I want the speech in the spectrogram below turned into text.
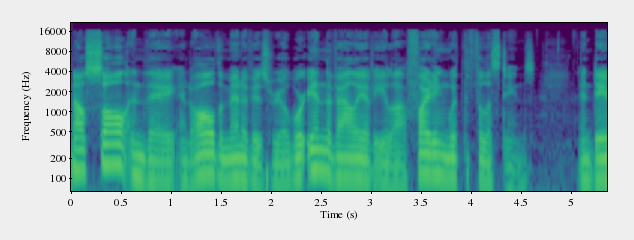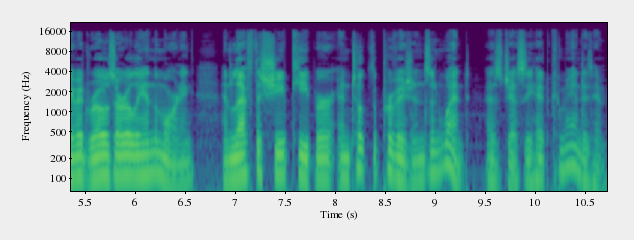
Now Saul and they and all the men of Israel were in the valley of Elah, fighting with the Philistines. And David rose early in the morning, and left the sheep keeper, and took the provisions, and went, as Jesse had commanded him.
